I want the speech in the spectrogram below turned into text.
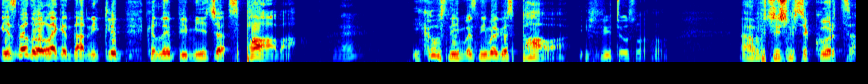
je gledao legendarni klip kad lepi Mića spava. Ne? I kao snima, snima ga spava. I viče usno. A učiš mi se kurca.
